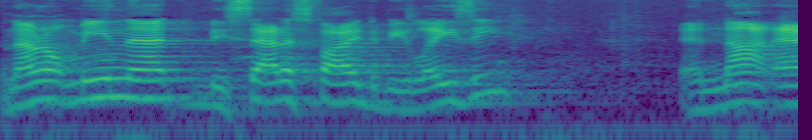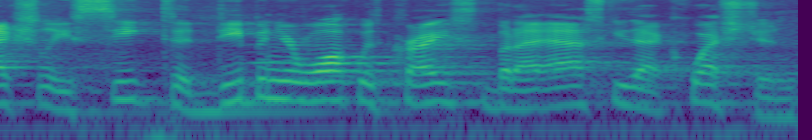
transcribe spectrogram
And I don't mean that be satisfied to be lazy and not actually seek to deepen your walk with Christ, but I ask you that question.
